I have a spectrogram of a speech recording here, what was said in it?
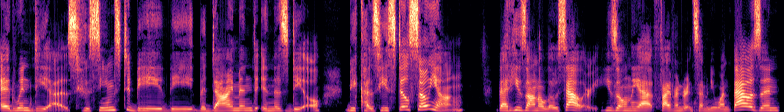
Edwin Diaz, who seems to be the, the diamond in this deal because he's still so young that he's on a low salary. He's only at 571,000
